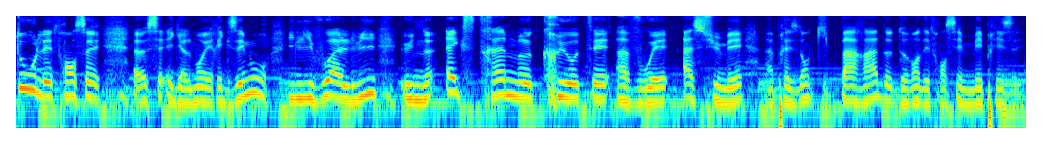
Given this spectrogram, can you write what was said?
tous les Français. Euh, c'est également Éric Zemmour. Il y voit, lui, une extrême cruauté avouée, assumée, un président qui parade devant des Français méprisés.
